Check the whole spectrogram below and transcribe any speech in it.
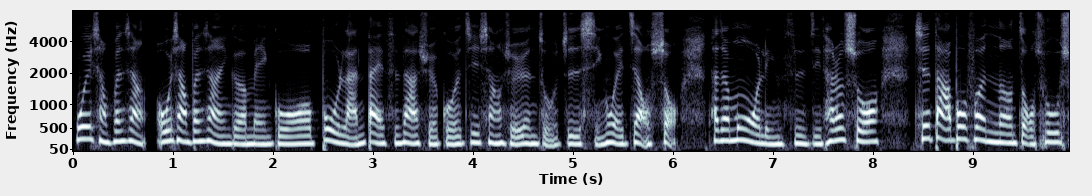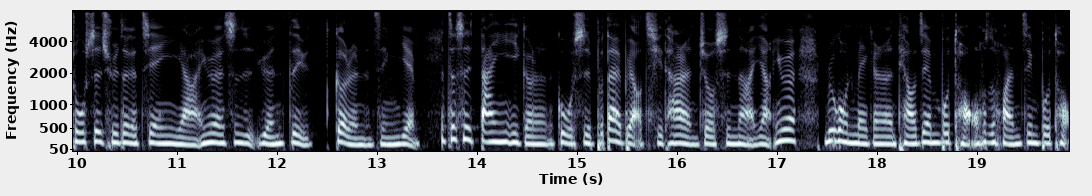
我也想分享，我想分享一个美国布兰代斯大学国际商学院组织行为教授，他叫莫林斯基，他就说，其实大部分呢走出舒适区这个建议啊，因为是源自于个人的经验，这是单一一个人的故事，不代表其他人就是那样，因为如果每个人的条件不同或者环境不同，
